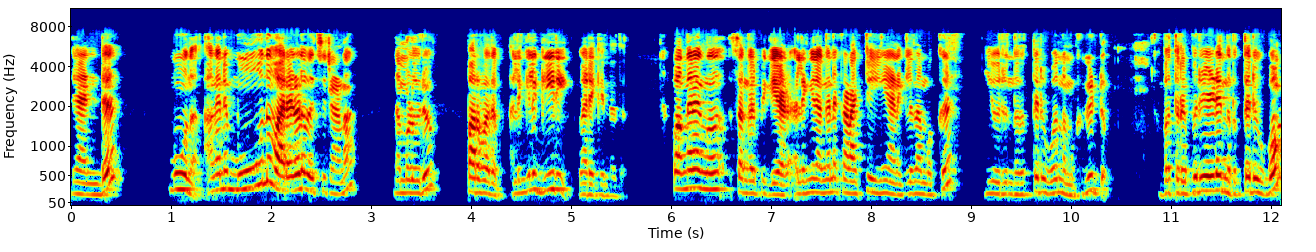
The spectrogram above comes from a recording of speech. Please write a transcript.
രണ്ട് മൂന്ന്. അങ്ങനെ മൂന്ന് വരകൾ വെച്ചിട്ടാണ് നമ്മളൊരു പർവതം അല്ലെങ്കിൽ ഗിരി വരയ്ക്കുന്നത്. അപ്പൊ അങ്ങനെ അങ്ങ് സങ്കല്പിക്കുകയാണ് അല്ലെങ്കിൽ അങ്ങനെ കണക്ട് ചെയ്യുകയാണെങ്കിൽ നമുക്ക് ഈ ഒരു നൃത്തരൂപം നമുക്ക് കിട്ടും. അപ്പൊ ത്രിപുരയുടെ നൃത്തരൂപം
